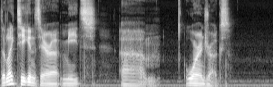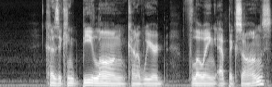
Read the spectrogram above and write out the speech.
They're like Tegan and Sara meets um, War on Drugs. Because it can be long, kind of weird, flowing, epic songs,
